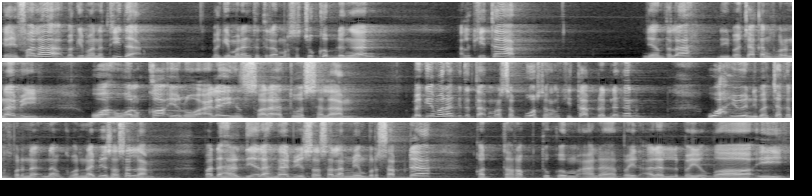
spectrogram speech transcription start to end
Kaifala bagaimana tidak? Bagaimana kita tidak merasa cukup dengan Alkitab yang telah dibacakan kepada Nabi wa huwal qailu alaihi salatu wassalam. Bagaimana kita tak merasa puas dengan kitab dan dengan wahyu yang dibacakan kepada, kepada Nabi SAW padahal dialah Nabi SAW yang bersabda qad taraktukum ala bayt alal baydai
